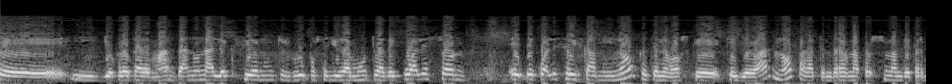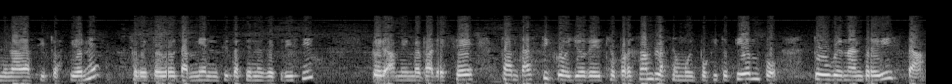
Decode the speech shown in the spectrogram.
eh, y yo creo que además dan una lección muchos grupos de ayuda mutua de cuáles son eh, de cuál es el camino que tenemos que, llevar no para atender a una persona en determinadas situaciones sobre todo también en situaciones de crisis. Pero a mí me parece fantástico. Yo de hecho por ejemplo hace muy poquito tiempo tuve una entrevista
